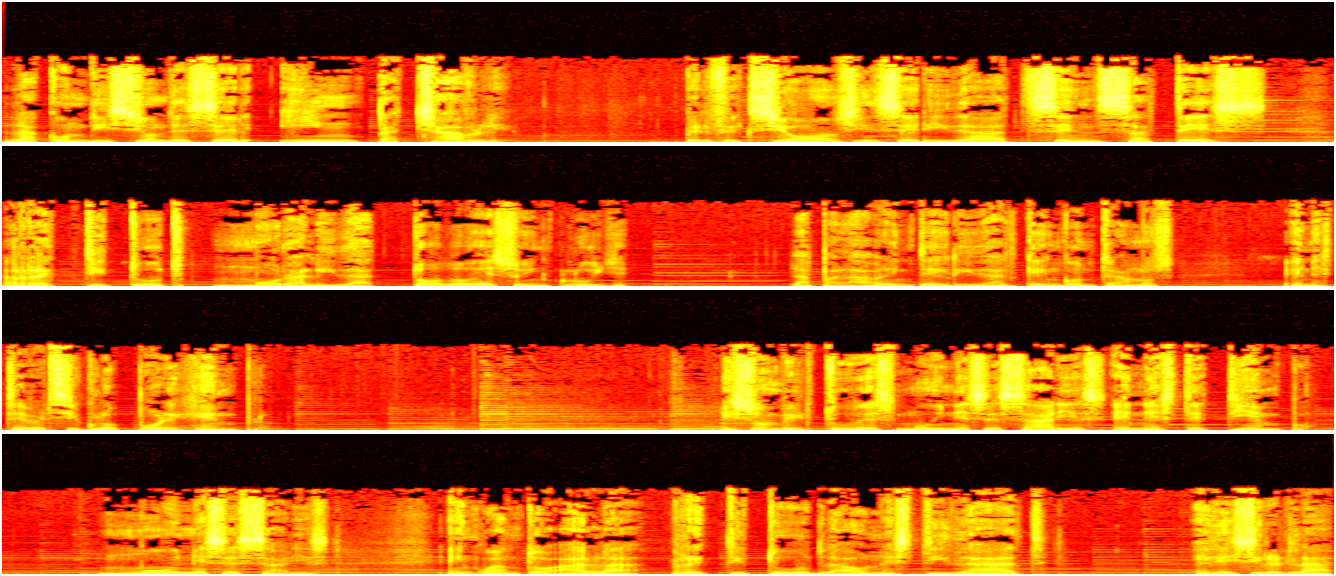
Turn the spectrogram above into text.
la condición de ser intachable. Perfección, sinceridad, sensatez, rectitud, moralidad. Todo eso incluye la palabra integridad que encontramos en este versículo, por ejemplo y son virtudes muy necesarias en este tiempo, muy necesarias en cuanto a la rectitud, la honestidad, es decir, la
